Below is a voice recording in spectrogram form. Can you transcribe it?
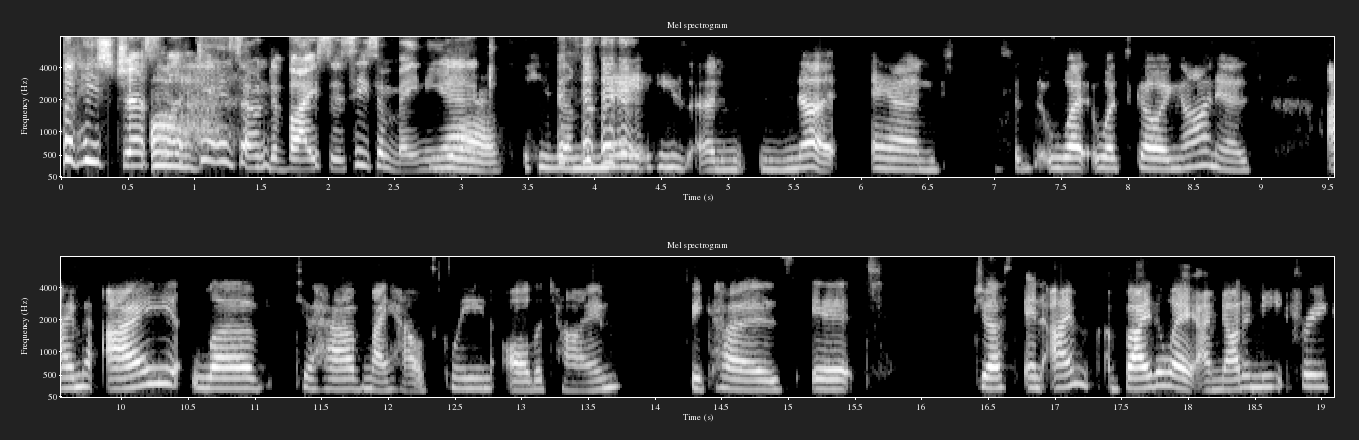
but he's just Oh. left to his own devices. He's a maniac. he's a ma- he's a nut, and what what's going on is I'm I love to have my house clean all the time because it just and I'm by the way, I'm not a neat freak,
